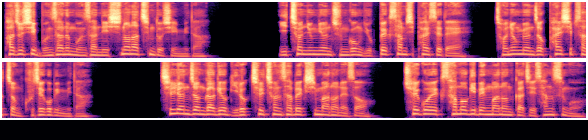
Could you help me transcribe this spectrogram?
파주시 문사는 문산리 신원아침 도시입니다. 2006년 준공 638세대, 전용 면적 84.9제곱입니다. 7년 전 가격 1억 7,410만 원에서 최고액 3억 200만 원까지 상승 후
